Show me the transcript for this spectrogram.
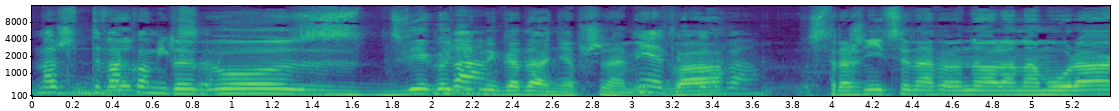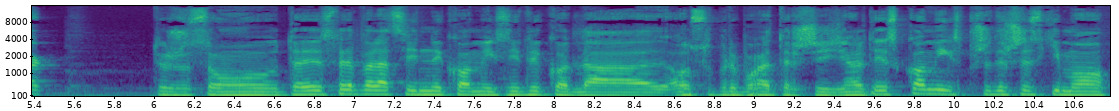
Masz dwa No, komiksy. To było z dwie godziny Dwa. gadania przynajmniej. Nie, dwa. tylko dwa. Strażnicy na pewno Alana Mura, którzy są... To jest rewelacyjny komiks nie tylko dla o superbohaterszczyźnie, ale to jest komiks przede wszystkim o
